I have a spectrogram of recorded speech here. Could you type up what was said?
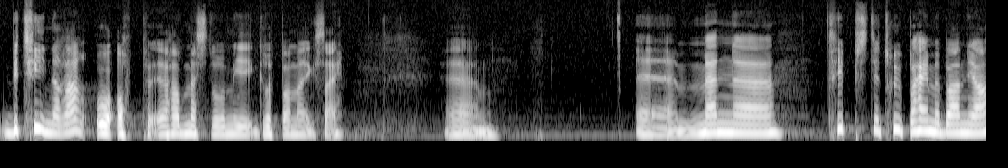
betvinere og opp. Jeg har mest vært min gruppe, må jeg si. Um, um, men uh, tips til tro på heimebane, ja.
